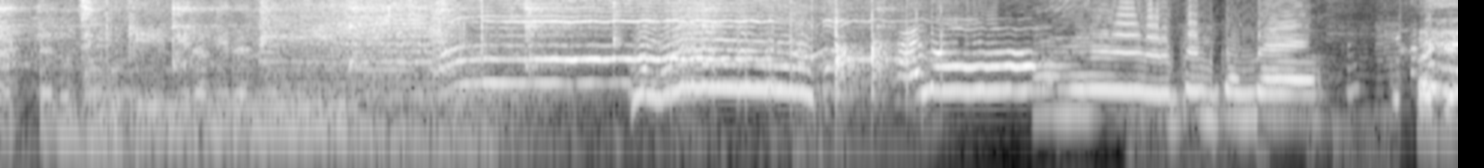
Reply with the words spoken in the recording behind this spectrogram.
ಕಟ್ಟಲು ಧುಮುಕಿ ಮಿರಮಿರನಿ ವೆಲ್ಕಮ್ ಕಂದ ಓಕೆ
